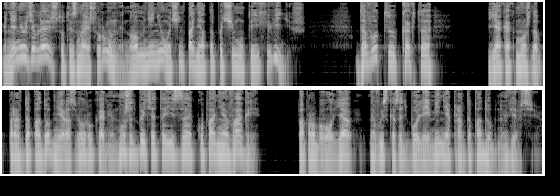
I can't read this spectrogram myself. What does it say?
«Меня не удивляет, что ты знаешь руны, но мне не очень понятно, почему ты их видишь». «Да вот как-то...» Я как можно правдоподобнее развел руками. «Может быть, это из-за купания в Агре?» Попробовал я высказать более-менее правдоподобную версию.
